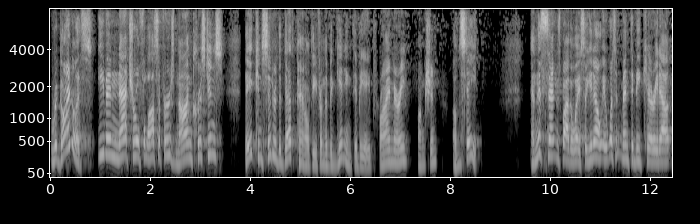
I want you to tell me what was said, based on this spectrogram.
Regardless, even natural philosophers, non Christians, they considered the death penalty from the beginning to be a primary function of the state. And this sentence, by the way, so you know, it wasn't meant to be carried out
